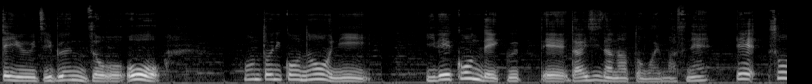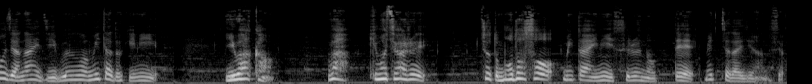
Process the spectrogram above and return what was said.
ていう自分像を本当にこう脳に入れ込んでいくって大事だなと思いますね。でそうじゃない自分を見た時に違和感わ気持ち悪いちょっと戻そうみたいにするのってめっちゃ大事なんですよ。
